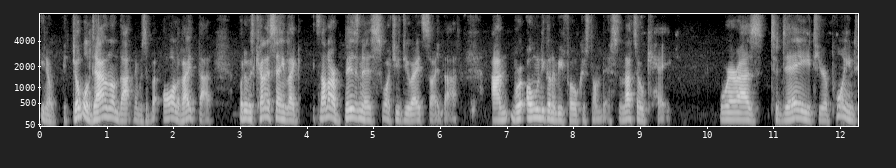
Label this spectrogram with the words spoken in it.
you know, it doubled down on that and it was all about that. But it was kind of saying, like, it's not our business what you do outside that. And we're only going to be focused on this. And that's okay. Whereas today, to your point,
